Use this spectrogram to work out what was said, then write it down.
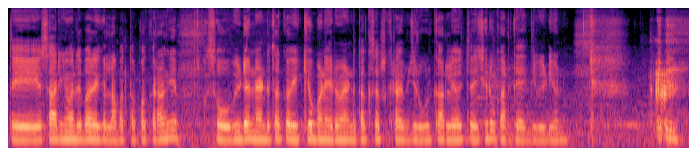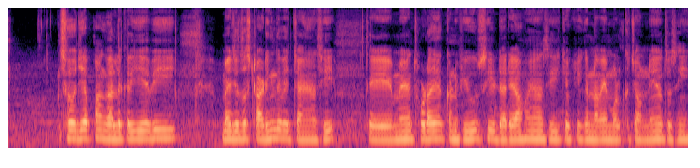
ਤੇ ਸਾਰੀਆਂ ਉਹਦੇ ਬਾਰੇ ਗੱਲਾਂ ਬਾਤਾਂ ਆਪਾਂ ਕਰਾਂਗੇ। ਸੋ ਵੀਡੀਓ ਐਂਡ ਤੱਕ ਵੇਖਿਓ, ਬਣੇ ਰਹੋ ਐਂਡ ਤੱਕ ਸਬਸਕ੍ਰਾਈਬ ਜਰੂਰ ਕਰ ਲਿਓ ਤੇ ਸ਼ੁਰੂ ਕਰਦੇ ਹਾਂ ਅੱਜ ਦੀ ਵੀਡੀਓ ਨੂੰ। ਸੋ ਜੇ ਆਪਾਂ ਗੱਲ ਕਰੀਏ ਵੀ ਮੈਂ ਜਦੋਂ ਸਟਾਰਟਿੰਗ ਦੇ ਵਿੱਚ ਆਇਆ ਸੀ ਤੇ ਮੈਂ ਥੋੜਾ ਜਿਹਾ ਕਨਫਿਊਜ਼ ਸੀ, ਡਰਿਆ ਹੋਇਆ ਸੀ ਕਿਉਂਕਿ ਇੱਕ ਨਵੇਂ ਮੁਲਕ ਚ ਆਉਂਦੇ ਹੋ ਤੁਸੀਂ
